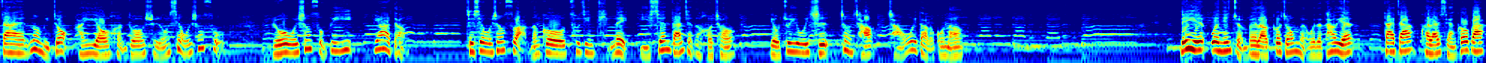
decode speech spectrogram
在糯米中含有很多水溶性维生素，如维生素 B 一、B 二等。这些维生素啊，能够促进体内乙酰胆碱的合成，有助于维持正常肠胃道的功能。凌云为您准备了各种美味的汤圆，大家快来选购吧！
